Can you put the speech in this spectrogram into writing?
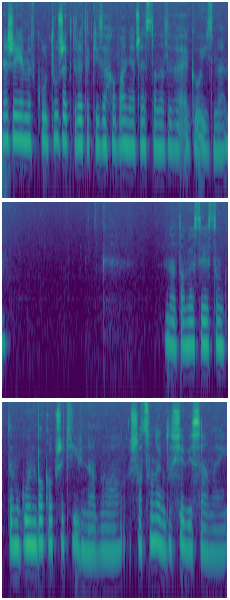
My żyjemy w kulturze, która takie zachowania często nazywa egoizmem. Natomiast ja jestem temu głęboko przeciwna, bo szacunek do siebie samej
